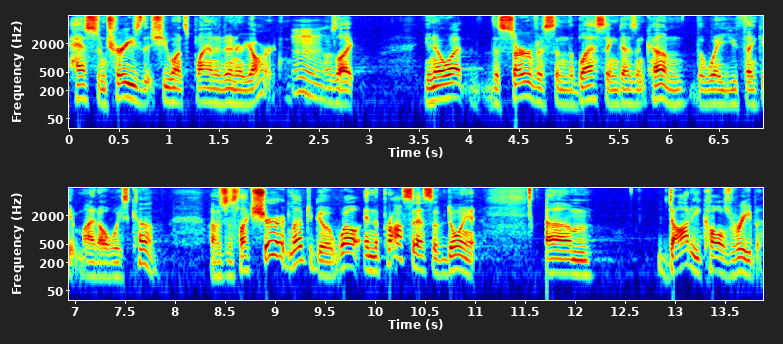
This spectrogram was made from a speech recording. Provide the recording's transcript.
has some trees that she once planted in her yard. I was like, You know what? The service and the blessing doesn't come the way you think it might always come. I was just like, Sure, I'd love to go. Well, in the process of doing it, um, Dottie calls Reba.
